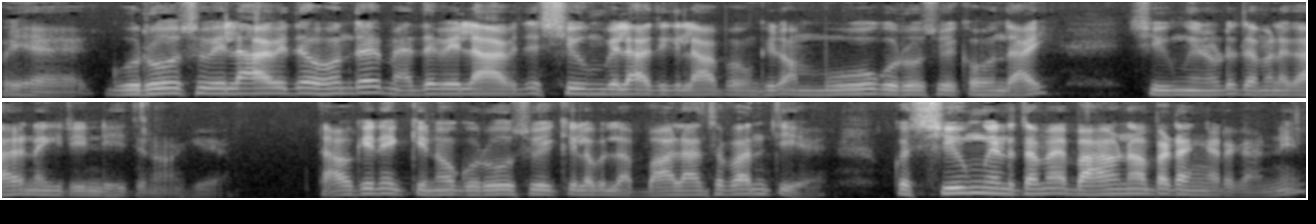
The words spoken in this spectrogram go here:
ඔය ගොරෝසු වෙලාවේද හොඳ මැද වෙලාවේද සියුම් වෙලාවද කියලා ආපම කියනවා අම්මෝ ගොරෝසු එක හොඳයි සියුම් වෙනකොට දමල ගහලා නැගිටින්න හිතනවා කියලා. තව කෙනෙක් කියනවා ගොරෝසුයි කියලා බාලාංශ පන්තිය. ඔක සියුම් වෙන තමයි භාවනා පටන් අරගන්නේ.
